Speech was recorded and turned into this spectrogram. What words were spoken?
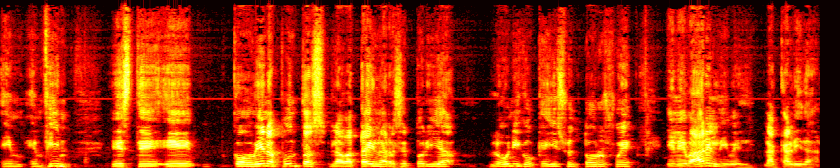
en, fin, este, eh, como bien apuntas, la batalla en la receptoría lo único que hizo en Toros fue elevar el nivel, la calidad.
